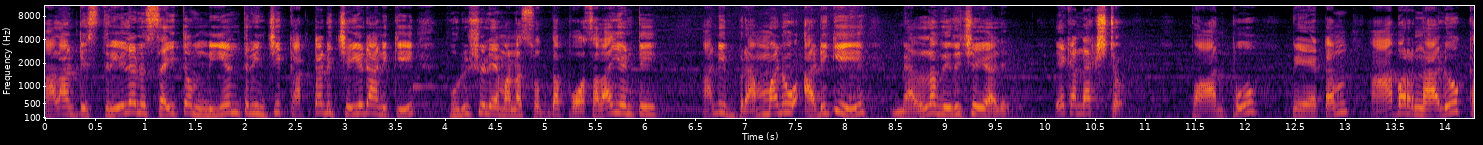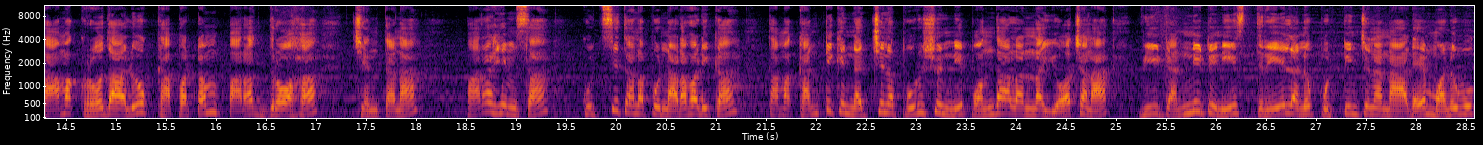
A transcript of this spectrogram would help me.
అలాంటి స్త్రీలను సైతం నియంత్రించి కట్టడి చేయడానికి పురుషులేమన్నా శుద్ధ పోసలా ఏంటి? అని బ్రహ్మను అడిగి మెల్ల విరిచేయాలి ఇక నెక్స్ట్. పాన్పు పీఠం ఆభరణాలు కామక్రోధాలు కపటం పరద్రోహ చింతన పరహింస కుత్సితనపు నడవడిక తమ కంటికి నచ్చిన పురుషుణ్ణి పొందాలన్న యోచన వీటన్నిటినీ స్త్రీలను పుట్టించిన నాడే మనువు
